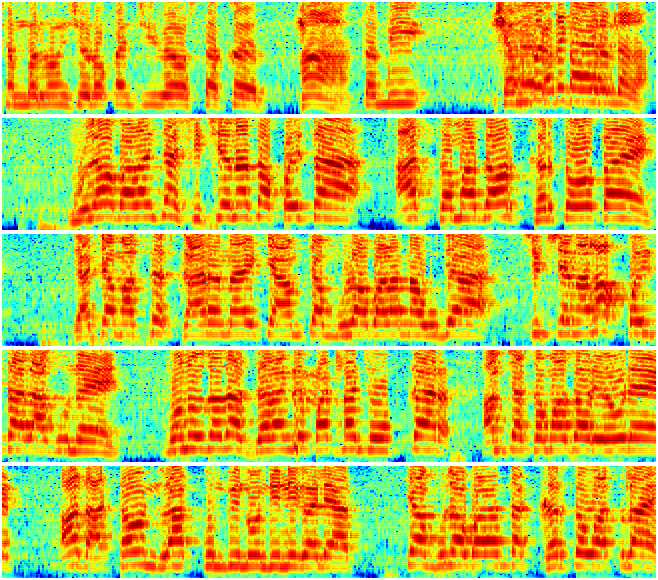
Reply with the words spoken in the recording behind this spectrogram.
शंभर दोनशे लोकांची व्यवस्था कर हा हा. तर मी शंभर टक्के करेल दादा. मुलाबाळांच्या शिक्षणाचा पैसा आज समाजावर खर्च होत आहे. याच्या मागचं कारण आहे की आमच्या मुलाबाळांना उद्या शिक्षणाला पैसा लागू नये. म्हणून दादा जरांगे पाटलांचे उपकार आमच्या समाजावर एवढे आहेत. आज अठ्ठावन्न लाख कुणबी नोंदी निघाल्यात. त्या मुलाबाळांचा खर्च वाचलाय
